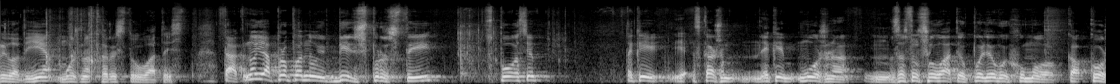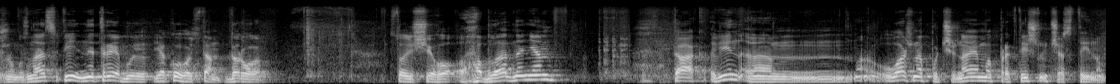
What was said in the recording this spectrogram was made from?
прилад є, можна користуватись. Так, ну я пропоную більш простий спосіб, такий, скажімо, який можна застосувати в польових умовах кожному з нас. Він не требує якогось там дорого стоящого обладнання. Так, він ем, уважно починаємо практичну частину.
